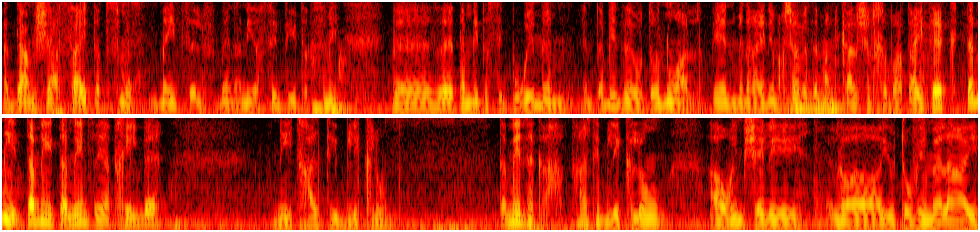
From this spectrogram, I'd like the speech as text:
אדם שעשה את עצמו, made self man, אני עשיתי את עצמי. וזה תמיד הסיפורים הם, הם תמיד זה אותו נוהל. כן, מראיינים עכשיו איזה מנכ"ל של חברת הייטק, תמיד, תמיד, תמיד זה יתחיל ב... אני התחלתי בלי כלום. תמיד זה ככה, התחלתי בלי כלום, ההורים שלי לא היו טובים אליי,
